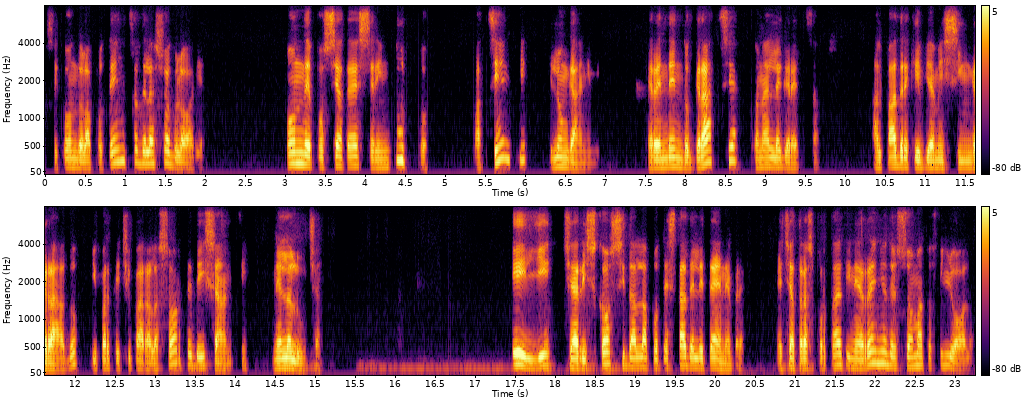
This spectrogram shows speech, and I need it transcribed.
secondo la potenza della sua gloria, onde possiate essere in tutto pazienti e longanimi, rendendo grazie con allegrezza al Padre che vi ha messi in grado di partecipare alla sorte dei santi nella luce. Egli ci ha riscossi dalla potestà delle tenebre e ci ha trasportati nel regno del suo amato figliuolo,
